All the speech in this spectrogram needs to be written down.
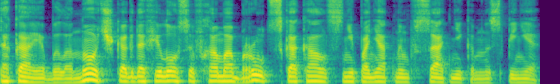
Такая была ночь, когда философ Хамабрут скакал с непонятным всадником на спине.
